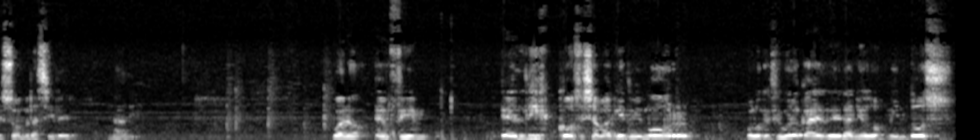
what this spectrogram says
que son brasileños, nadie. Bueno, en fin, el disco se llama Give Me More, por lo que figura acá es del año 2002,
